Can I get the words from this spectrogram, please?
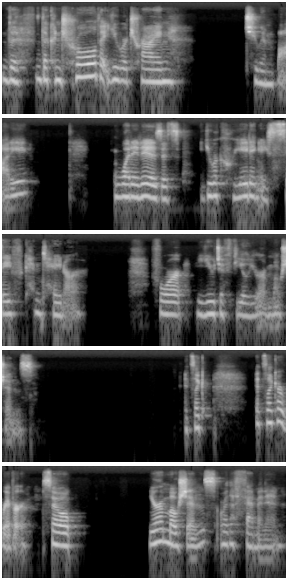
the the control that you are trying to embody what it is it's you are creating a safe container for you to feel your emotions. It's like it's like a river. So your emotions or the feminine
